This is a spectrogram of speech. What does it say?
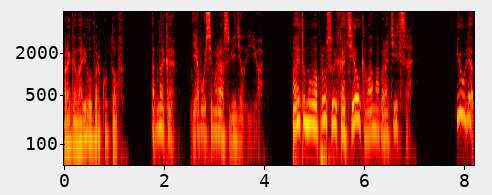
проговорил Воркутов. «Однако я восемь раз видел ее. По этому вопросу и хотел к вам обратиться. Юля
